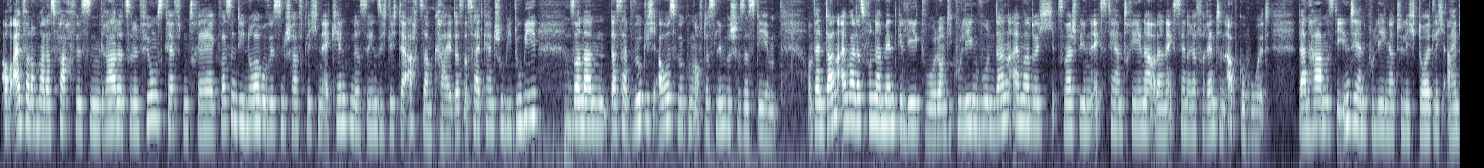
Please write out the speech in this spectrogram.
auch einfach nochmal das Fachwissen gerade zu den Führungskräften trägt. Was sind die neurowissenschaftlichen Erkenntnisse hinsichtlich der Achtsamkeit? Das ist halt kein Schubidubi, mhm. sondern das hat wirklich Auswirkungen auf das limbische System. Und wenn dann einmal das Fundament gelegt wurde und die Kollegen wurden dann einmal durch zum Beispiel einen externen Trainer oder eine externe Referentin abgeholt, dann haben es die internen Kollegen natürlich deutlich einfacher.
